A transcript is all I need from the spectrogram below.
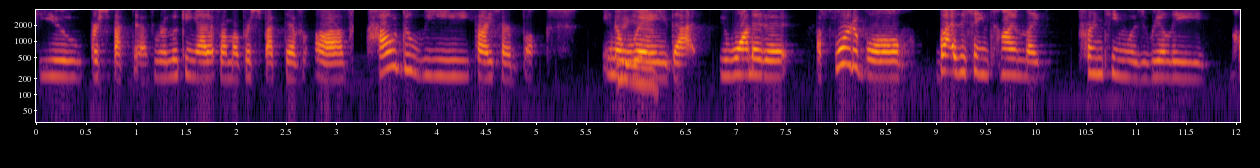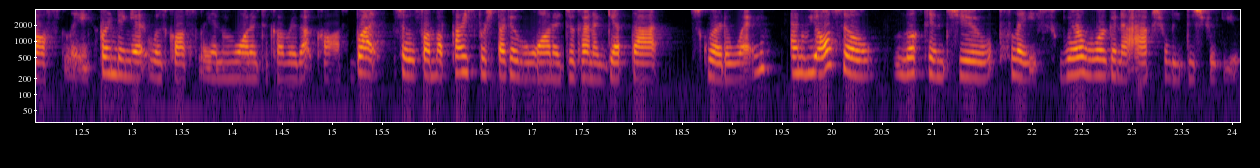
few perspectives. We're looking at it from a perspective of how do we price our books in a oh, way that we wanted it affordable, but at the same time, like printing was really costly. Printing it was costly and we wanted to cover that cost. But so from a price perspective, we wanted to kind of get that squared away. And we also looked into place where we're going to actually distribute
